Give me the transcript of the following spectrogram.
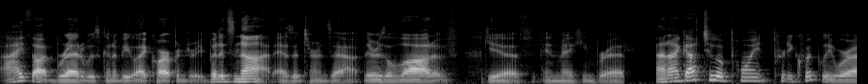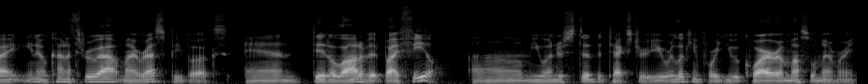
I thought bread was going to be like carpentry, but it's not, as it turns out. There's a lot of give in making bread. And I got to a point pretty quickly where I, you know, kind of threw out my recipe books and did a lot of it by feel um, you understood the texture you were looking for. You acquire a muscle memory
